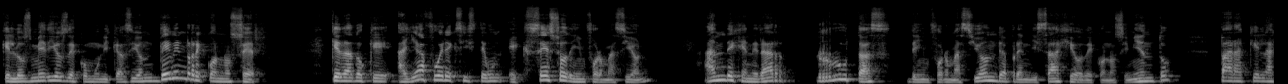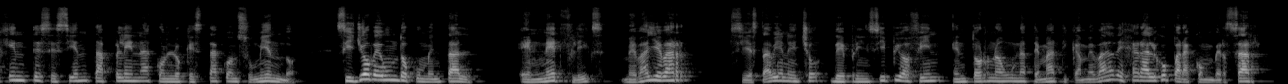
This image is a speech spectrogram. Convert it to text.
que los medios de comunicación deben reconocer que dado que allá afuera existe un exceso de información, han de generar rutas de información, de aprendizaje o de conocimiento para que la gente se sienta plena con lo que está consumiendo. Si yo veo un documental en Netflix, me va a llevar si está bien hecho, de principio a fin en torno a una temática. Me va a dejar algo para conversar,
